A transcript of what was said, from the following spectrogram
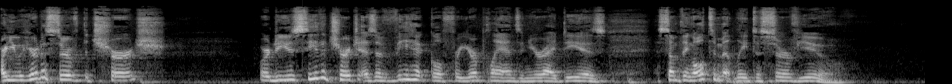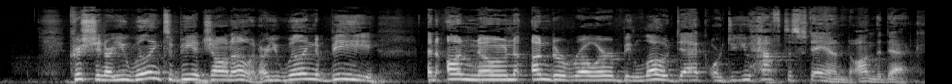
Are you here to serve the church? Or do you see the church as a vehicle for your plans and your ideas, something ultimately to serve you? Christian, are you willing to be a John Owen? Are you willing to be an unknown under rower below deck, or do you have to stand on the deck?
